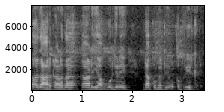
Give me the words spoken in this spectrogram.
ਆਧਾਰ ਕਾਰਡ ਦਾ ਕਾਰਡ ਜਾਂ ਹੋਰ ਜਿਹੜੇ ਡਾਕੂਮੈਂਟ ਹੈ ਉਹ ਕੰਪਲੀਟ ਕਰੇ।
